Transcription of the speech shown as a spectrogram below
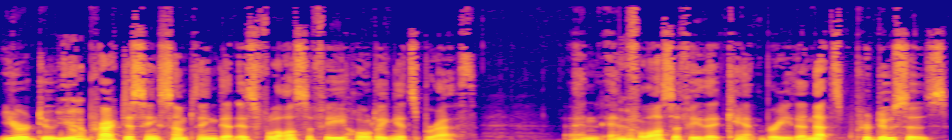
You're do, you're practicing something that is philosophy holding its breath, and and philosophy that can't breathe, and that produces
